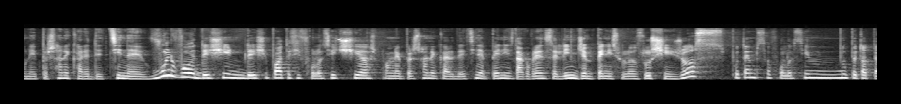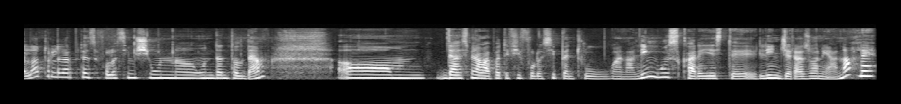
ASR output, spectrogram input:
unei persoane care deține vulvă, deși, deși poate fi folosit și asupra unei persoane care deține penis, dacă vrem să lingem penisul în sus și în jos, putem să folosim, nu pe toate laturile, dar putem să folosim și un, un dental dam. Um, de asemenea, mai poate fi folosit pentru analingus, care este lingerea zonei anale.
